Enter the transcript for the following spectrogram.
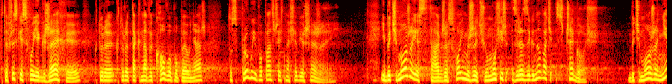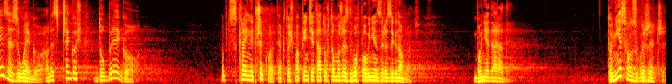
w te wszystkie swoje grzechy, które, które tak nawykowo popełniasz, to spróbuj popatrzeć na siebie szerzej. I być może jest tak, że w swoim życiu musisz zrezygnować z czegoś, być może nie ze złego, ale z czegoś dobrego. No, skrajny przykład. Jak ktoś ma pięć etatów, to może z dwóch powinien zrezygnować, bo nie da rady. To nie są złe rzeczy.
